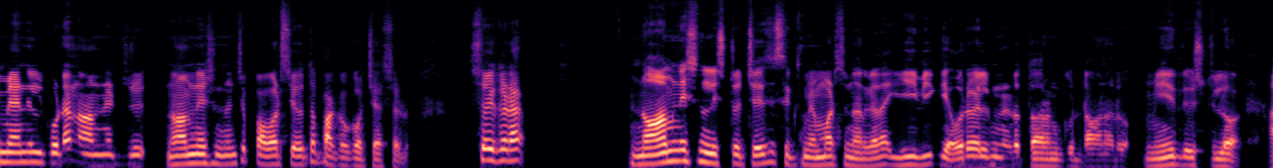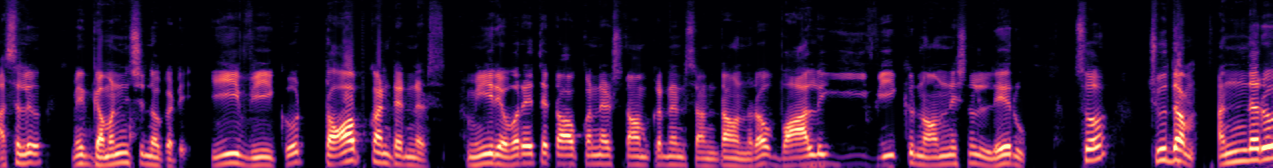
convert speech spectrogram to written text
ఇమాన్యుల్ కూడా నామినేట్ నామినేషన్ నుంచి పవర్ సేవ్తో పక్కకు వచ్చేస్తాడు సో ఇక్కడ నామినేషన్ లిస్ట్ వచ్చేసి సిక్స్ మెంబర్స్ ఉన్నారు కదా ఈ వీక్ ఎవరు ఎలిమినేట్ అవుతారు అనుకుంటా ఉన్నారు మీ దృష్టిలో. అసలు మీరు గమనించింది ఒకటి ఈ వీక్ టాప్ కంటెండర్స్ మీరు ఎవరైతే టాప్ కంటెండర్స్ టాప్ కంటెండర్స్ అంటా ఉన్నారో వాళ్ళు ఈ వీక్ నామినేషన్ లేరు. సో చూద్దాం. అందరూ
